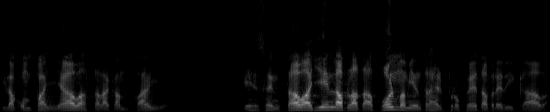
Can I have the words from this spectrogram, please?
Y lo acompañaba hasta la campaña. Y se sentaba allí en la plataforma mientras el profeta predicaba.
